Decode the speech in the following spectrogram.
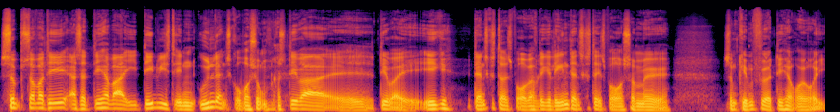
så, så var det, altså det her var i delvist en udenlandsk operation. Altså det var, øh, det var ikke danske statsborgere, i hvert fald ikke alene danske statsborgere, som, øh, som gennemførte det her røveri.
